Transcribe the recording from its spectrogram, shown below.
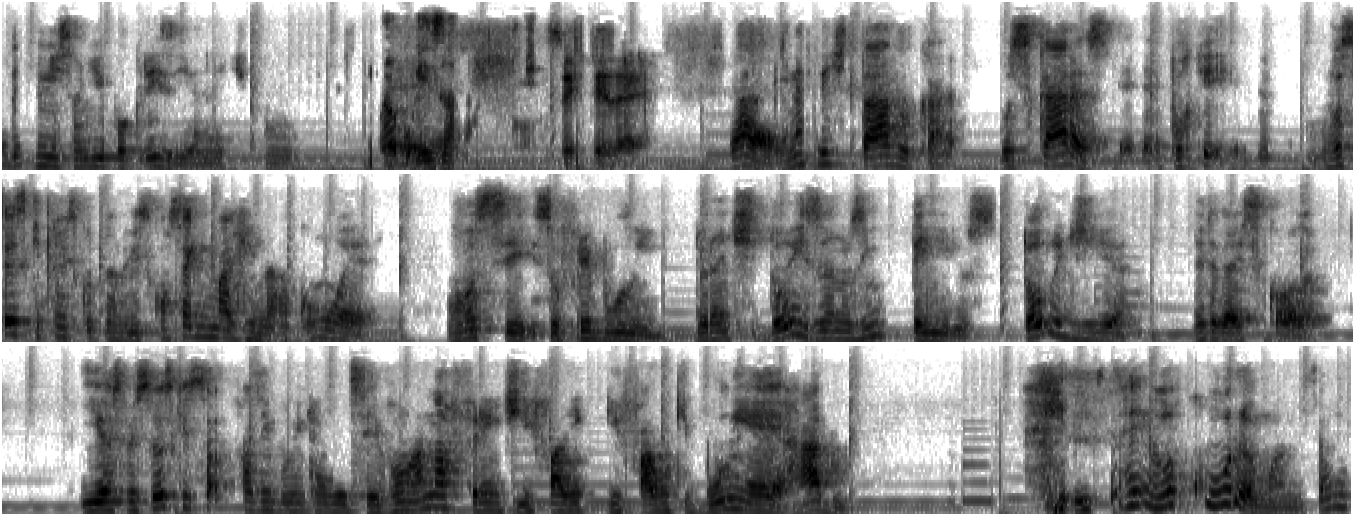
É definição de hipocrisia, né? Tipo. Não, é... exato. Com certeza é. Cara, é inacreditável, cara. Os caras. É, é porque. Vocês que estão escutando isso conseguem imaginar como é você sofrer bullying durante dois anos inteiros, todo dia, dentro da escola e as pessoas que fazem bullying com você vão lá na frente e, falem, e falam que bullying é errado, isso é loucura, mano. Isso é, um,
